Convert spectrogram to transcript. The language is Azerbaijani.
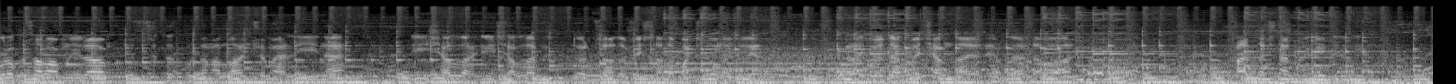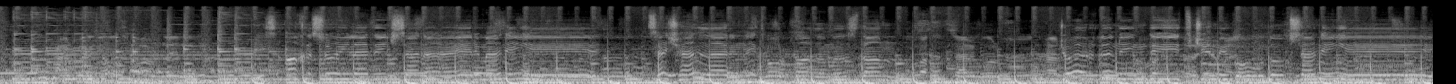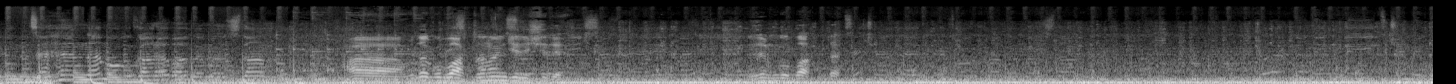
Qrupu salamlayıram. Biz çıxdıq buradan Allahın köməkliyi ilə. İnşallah, inşallah biz 4 saata, 5 saata Bakıda olacağıq. Böyle gözəl məkandayıq, evlər də var. Qardaşlarla gedirik. Hər birinizə salamlayırıq. Biz axı söylədik sənə erməni Çəkənlərini torpağımızdan Allah sizləri qorusun. Gördün indi it kimi qovduq səni Cəhənnəm ol Qarabağımızdan Ha, bu da Qubadlının girişidir. Bizim Qubadlı.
